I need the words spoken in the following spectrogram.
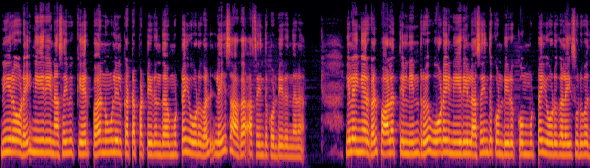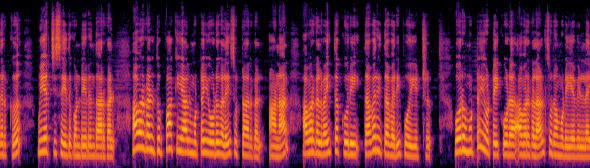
நீரோடை நீரின் அசைவுக்கேற்ப நூலில் கட்டப்பட்டிருந்த முட்டையோடுகள் லேசாக அசைந்து கொண்டிருந்தன. இளைஞர்கள் பாலத்தில் நின்று ஓடை நீரில் அசைந்து கொண்டிருக்கும் முட்டையோடுகளை சுடுவதற்கு முயற்சி செய்து கொண்டிருந்தார்கள். அவர்கள் துப்பாக்கியால் முட்டையோடுகளை சுட்டார்கள். ஆனால் அவர்கள் வைத்த குறி தவறி தவறி போயிற்று. ஒரு முட்டையோட்டை கூட அவர்களால் சுட முடியவில்லை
